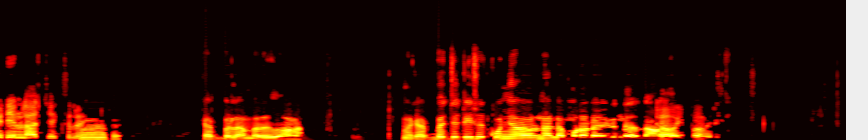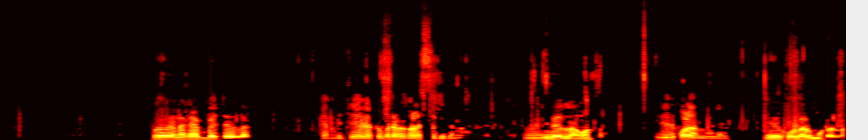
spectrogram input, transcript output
மீடியம் லார்ஜ் எக்ஸல் கப் எல்லாம் வருது அந்த கப் வச்ச டிஷர்ட் கொஞ்சம் ஒரு நல்ல மாடல் இருந்தது தான் இப்போ இருக்கு. வேற என்ன கப் வச்சதுல? கம்பிச்சு அப்புறம் கலர்ஸ் இருக்கணும் இது இல்லாமா இது கோலர் மாடல் இது கொள்ளர் மாடல்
